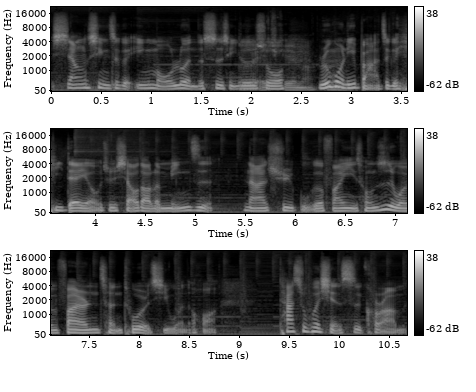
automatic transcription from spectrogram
相信这个阴谋论的事情，就是说，如果嗯你把这个 Hideo 就是小岛的名字拿去谷歌翻译，从日文翻成土耳其文的话，它是会显示 Kramen，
